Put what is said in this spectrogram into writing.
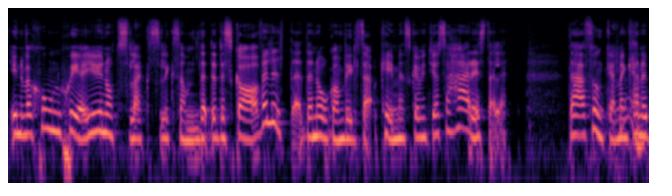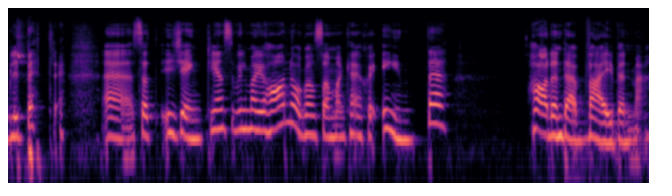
innovation sker ju i något slags, liksom, där det skaver lite, där någon vill säga, okej okay, men ska vi inte göra så här istället? Det här funkar, men kan det bli bättre? Eh, så att egentligen så vill man ju ha någon som man kanske inte ha den där viben med.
